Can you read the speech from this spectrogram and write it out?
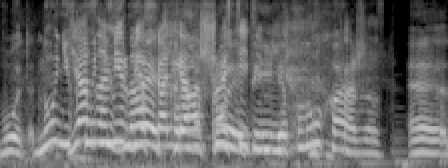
Вот. Но никто Я за не мир без знает, кальянов, хорошо простите это или меня. плохо. Пожалуйста. Э,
